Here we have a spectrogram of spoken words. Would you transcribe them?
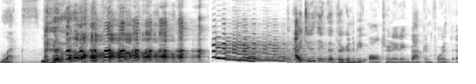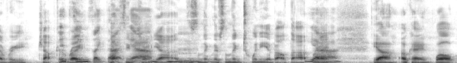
Lex. I do think that they're going to be alternating back and forth every chapter, It right? seems like that, seems yeah. right. Yeah, Mhm. there's something there's something twinny about that, Yeah. right? Yeah. Okay. Well,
